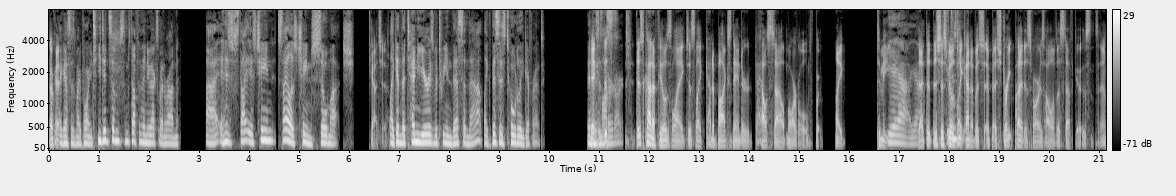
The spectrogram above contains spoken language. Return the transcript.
Okay. I guess is my point. He did some some stuff in the new X Men run, uh, and his style his chain style has changed so much. Gotcha. Like in the ten years between this and that, like this is totally different than Yeah, his modern this art. this kind of feels like just like kind of bog standard house style Marvel, for, like to me. Yeah, yeah. That, that this just feels like kind of a straight putt as far as all of this stuff goes. So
